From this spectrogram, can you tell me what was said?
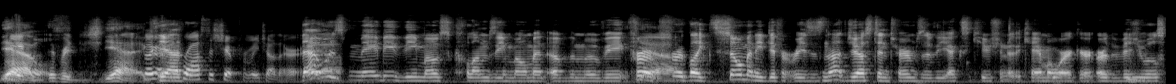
yeah, vehicles. different. Yeah, They're like Yeah. across the ship from each other. That Yeah. was maybe the most clumsy moment of the movie for Yeah. for like so many different reasons, not just in terms of the execution or the camera work or, or the Mm-hmm. visuals,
